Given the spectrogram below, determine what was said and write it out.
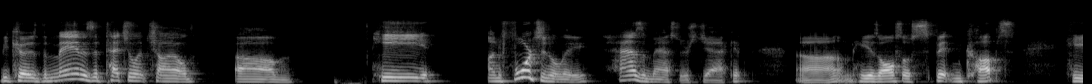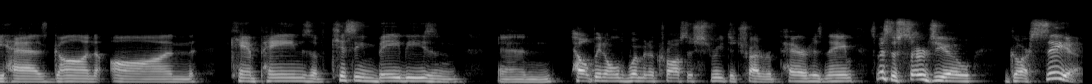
because the man is a petulant child. Um, he unfortunately has a Masters jacket. Um, he has also spit in cups. He has gone on campaigns of kissing babies and and helping old women across the street to try to repair his name. It's Mr. Sergio Garcia.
